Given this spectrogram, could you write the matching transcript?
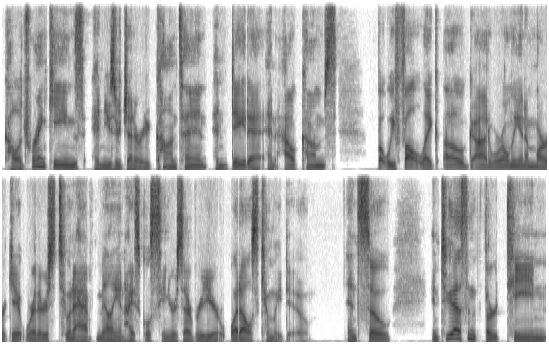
college rankings and user generated content and data and outcomes. But we felt like, oh God, we're only in a market where there's two and a half million high school seniors every year. What else can we do? And so in 2013,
